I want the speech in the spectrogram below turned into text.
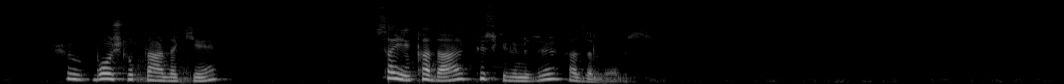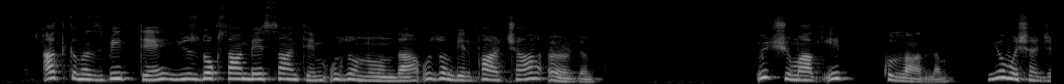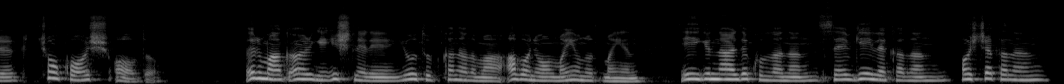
şu boşluklardaki sayı kadar püskülümüzü hazırlıyoruz. Atkımız bitti. 195 santim uzunluğunda uzun bir parça ördüm. 3 yumak ip kullandım. Yumuşacık, çok hoş oldu. Irmak Örgü İşleri YouTube kanalıma abone olmayı unutmayın. İyi günlerde kullanın. Sevgiyle kalın. Hoşça kalın.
